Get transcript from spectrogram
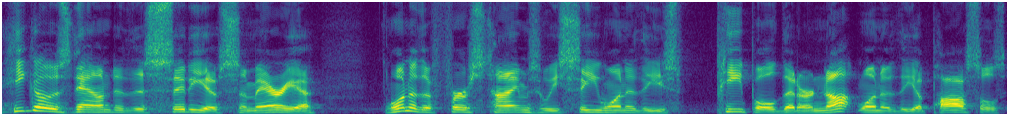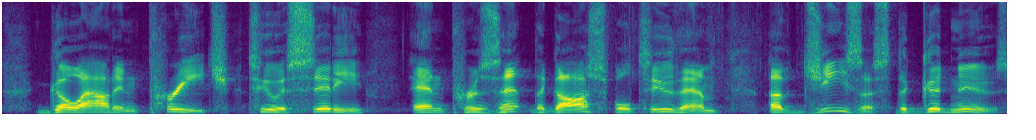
he goes down to the city of Samaria. One of the first times we see one of these people that are not one of the apostles go out and preach to a city and present the gospel to them of Jesus, the good news.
